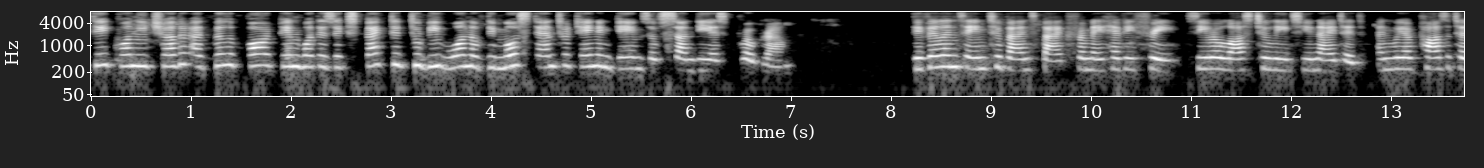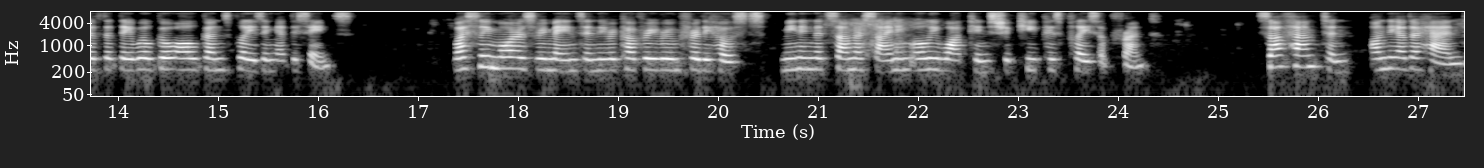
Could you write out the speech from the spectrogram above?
Take on each other at Villa Park in what is expected to be one of the most entertaining games of Sunday's programme. The Villains aim to bounce back from a heavy 3-0 loss to Leeds United, and we are positive that they will go all guns blazing at the Saints. Wesley Moraes remains in the recovery room for the hosts, meaning that summer signing Ollie Watkins should keep his place up front. Southampton, on the other hand,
